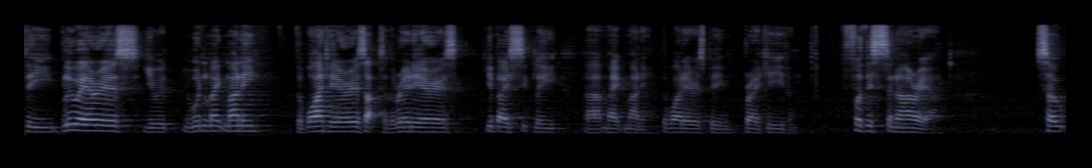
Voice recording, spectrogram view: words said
the blue areas, you, would, you wouldn't make money. The white areas up to the red areas, you basically uh, make money. The white areas being break even for this scenario. So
